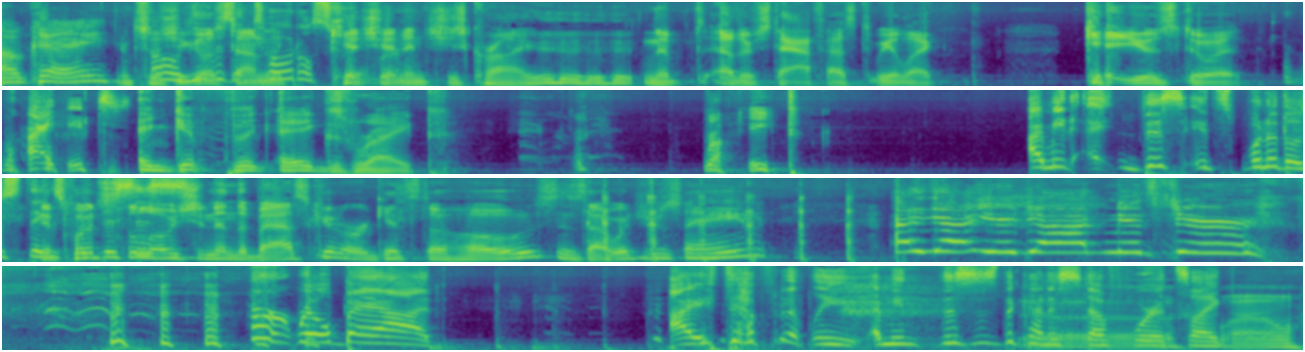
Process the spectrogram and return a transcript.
Okay. And so Oh, she goes down to the total kitchen and she's crying. and the other staff has to be like, get used to it. right. And get the eggs right. right. I mean, this it's one of those things. It puts this the is- lotion in the basket or it gets the hose. Is that what you're saying? I got your dog, mister. hurt real bad. I definitely. I mean, this is the kind of stuff where it's uh, like Wow.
